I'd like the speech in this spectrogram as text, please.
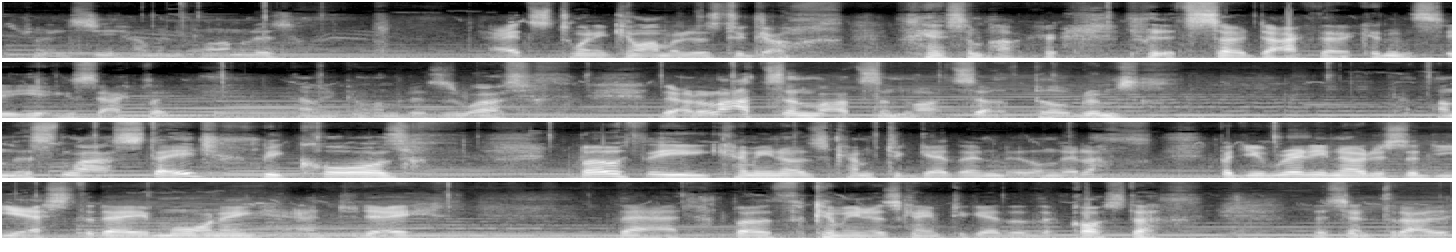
Trying to see how many kilometers. It's 20 kilometers to go. There's a marker, but it's so dark that I couldn't see exactly how many kilometers it was. There are lots and lots and lots of pilgrims on this last stage because both the caminos come together in Redondela, but you really noticed it yesterday morning and today that both caminos came together. The Costa the Central.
